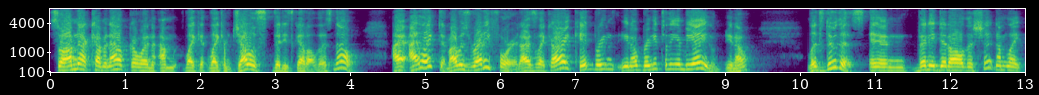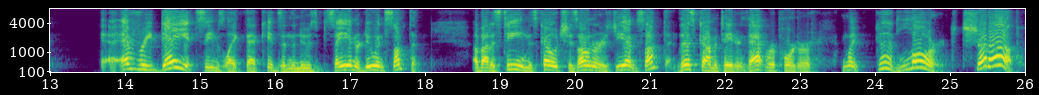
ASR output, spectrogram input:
So I'm not coming out going, I'm like, like I'm jealous that he's got all this. No, I, I liked him. I was ready for it. I was like, all right, kid, bring, you know, bring it to the NBA, you know let's do this. And then he did all this shit, and I'm like, every day it seems like that kid's in the news saying or doing something about his team, his coach, his owner, his GM, something. This commentator, that reporter, I'm like, good lord, shut up.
